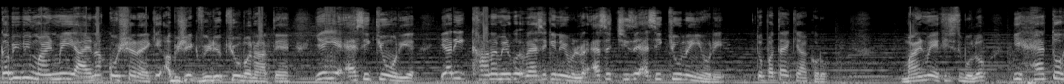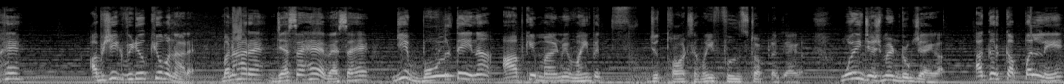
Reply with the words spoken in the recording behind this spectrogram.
कभी भी माइंड में ये आए ना क्वेश्चन है कि अभिषेक वीडियो क्यों बनाते हैं? या, ये ऐसी क्यों हो रही है? यार, ये खाना मेरे को वैसे क्यों नहीं मिल रहा? ऐसी चीज़ें ऐसी क्यों नहीं हो रही? तो पता है क्या करो? माइंड में एक ही चीज़ बोलो, ये है तो है। अभिषेक वीडियो क्यों बना रहा है? बना रहा है, जैसा है, वैसा है। ये बोलते ही ना, आपके माइंड में वहीं पे जो थॉट्स है, वहीं फुल स्टॉप लग जाएगा। वहीं जजमेंट रुक जाएगा। अगर कपल ने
